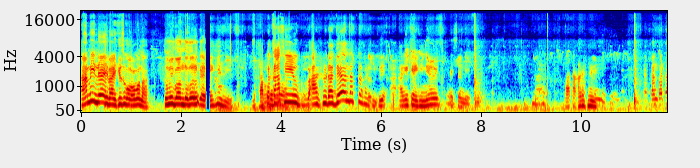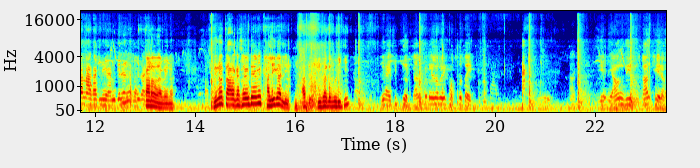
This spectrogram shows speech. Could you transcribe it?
আমি নেই ভাই কিছু করব না। তুমি বন্ধ করো কে? কাশি আশুটা দে অন্তত কাশি। আগে এসে নিয়ে পাতা কাটিস নি? কান পাতা না কাটলি আমি কে কাটা যাবে না। দিন তাল কাছে উঠে আমি খালি খালি। আর বিভাদে বুড়ি কি? এই আইছি কি হচ্ছে? আমি তো এরকম এই শক্ত তাই। এমন দিয়ে কাল খেলাম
